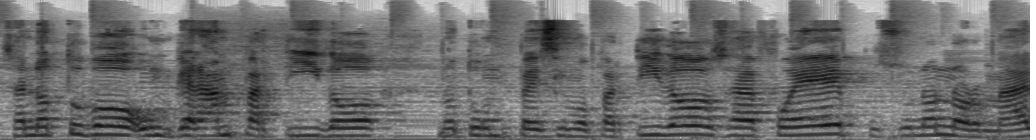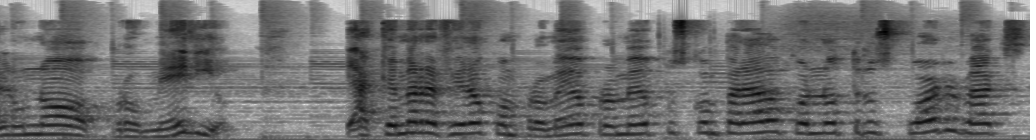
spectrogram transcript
O sea, no tuvo un gran partido, no tuvo un pésimo partido, o sea, fue pues uno normal, uno promedio. ¿A qué me refiero con promedio? Promedio, pues comparado con otros quarterbacks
